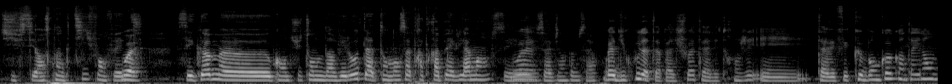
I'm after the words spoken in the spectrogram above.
tu- c'est instinctif en fait. Ouais. C'est comme euh, quand tu tombes d'un vélo, t'as tendance à te rattraper avec la main. C'est, Ouais. Ça vient comme ça. Bah, du coup, là, t'as pas le choix, t'es à l'étranger et t'avais fait que Bangkok en Thaïlande?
